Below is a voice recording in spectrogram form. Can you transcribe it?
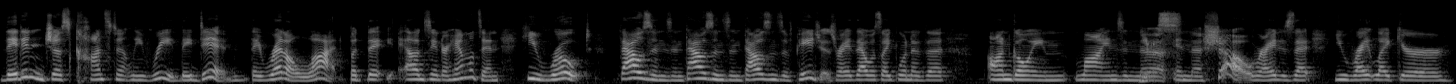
they didn't just constantly read. They did. They read a lot, but the Alexander Hamilton, he wrote thousands and thousands and thousands of pages, right? That was like one of the ongoing lines in the Yes. in the show, right? Is that you write like you're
